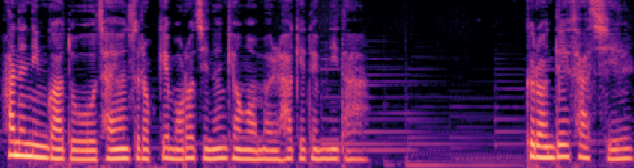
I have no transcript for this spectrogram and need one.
하느님과도 자연스럽게 멀어지는 경험을 하게 됩니다. 그런데 사실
